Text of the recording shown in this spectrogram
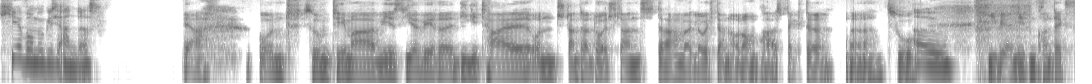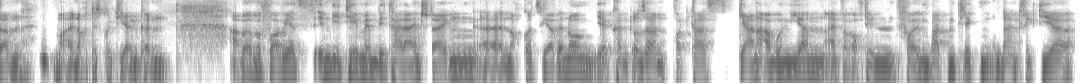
hier womöglich anders. Ja, und zum Thema, wie es hier wäre, digital und Standort Deutschland, da haben wir, glaube ich, dann auch noch ein paar Aspekte äh, zu, oh. die wir in diesem Kontext dann mal noch diskutieren können. Aber bevor wir jetzt in die Themen im Detail einsteigen, äh, noch kurz die Erinnerung, ihr könnt unseren Podcast gerne abonnieren, einfach auf den Folgen-Button klicken und dann kriegt ihr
